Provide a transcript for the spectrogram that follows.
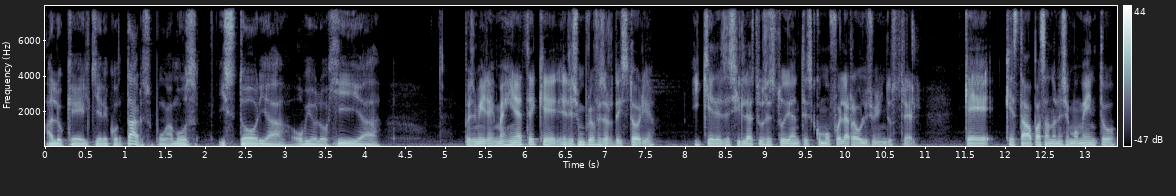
a lo que él quiere contar? Supongamos historia o biología. Pues mira, imagínate que eres un profesor de historia y quieres decirle a tus estudiantes cómo fue la revolución industrial qué, estaba pasando en ese momento,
